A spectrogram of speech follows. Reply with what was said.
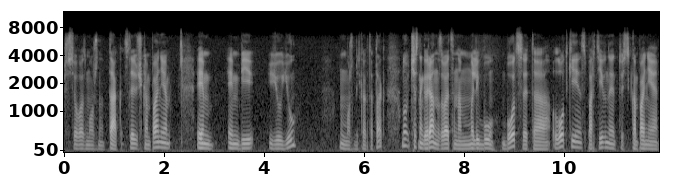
Все возможно. Так, следующая компания MBUU. Ну, может быть, как-то так. Ну, честно говоря, называется она Malibu Bots. Это лодки спортивные. То есть компания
